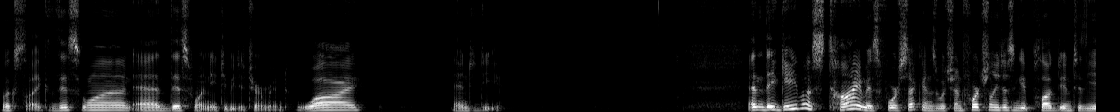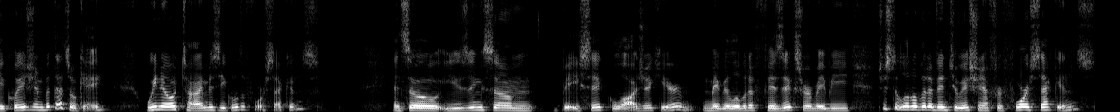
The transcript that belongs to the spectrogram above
looks like this one and this one need to be determined. Y and D. And they gave us time as 4 seconds, which unfortunately doesn't get plugged into the equation, but that's okay. We know time is equal to 4 seconds. And so using some basic logic here, maybe a little bit of physics or maybe just a little bit of intuition after 4 seconds,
